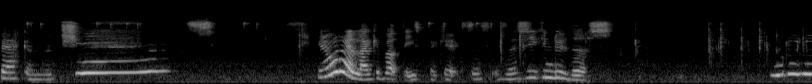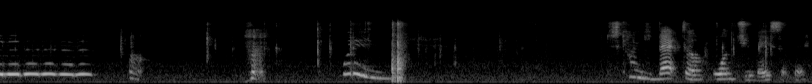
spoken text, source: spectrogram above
back in the chest. You know what I like about these pickaxes? Is this you can do this. Oh. Just comes back to haunt you basically.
